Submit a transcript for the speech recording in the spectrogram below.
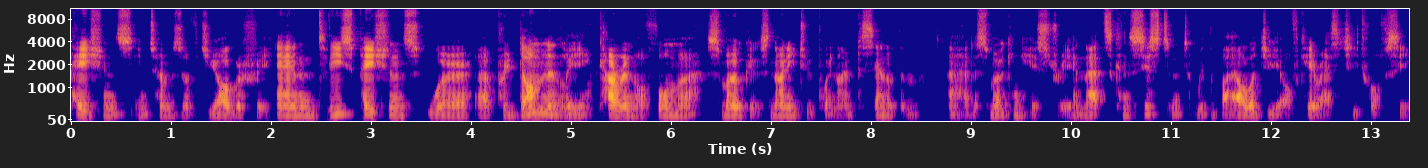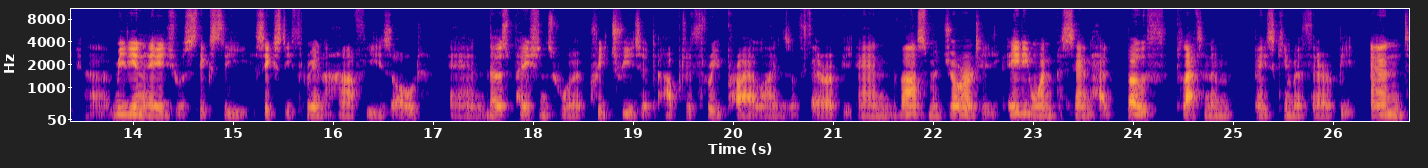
patients in terms of geography. And these patients were uh, predominantly current or former smokers, 92.9% of them had a smoking history, and that's consistent with the biology of KRAS G12C. Uh, median age was 60, 63 and a half years old. And those patients were pre-treated up to three prior lines of therapy. And the vast majority, 81%, had both platinum-based chemotherapy and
